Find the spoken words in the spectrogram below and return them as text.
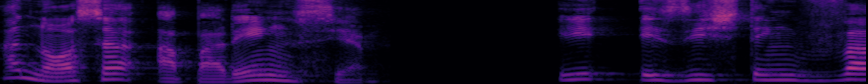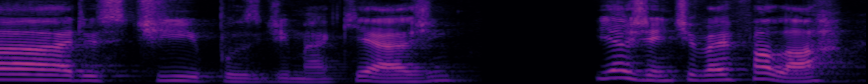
a nossa aparência. E existem vários tipos de maquiagem e a gente vai falar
